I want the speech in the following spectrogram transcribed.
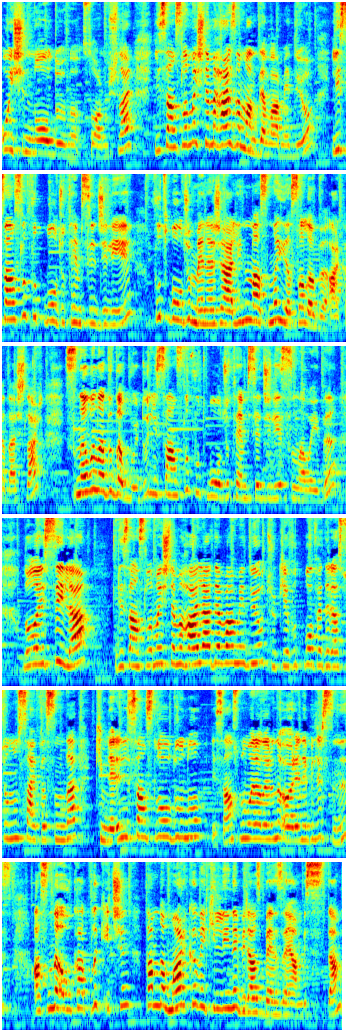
o işin ne olduğunu sormuşlar. Lisanslama işlemi her zaman devam ediyor. Lisanslı futbolcu temsilciliği, futbolcu menajerliğinin aslında yasal adı arkadaşlar. Sınavın adı da buydu. Lisanslı futbolcu temsilciliği sınavıydı. Dolayısıyla lisanslama işlemi hala devam ediyor. Türkiye Futbol Federasyonu'nun sayfasında kimlerin lisanslı olduğunu, lisans numaralarını öğrenebilirsiniz. Aslında avukatlık için tam da marka vekilliğine biraz benzeyen bir sistem.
